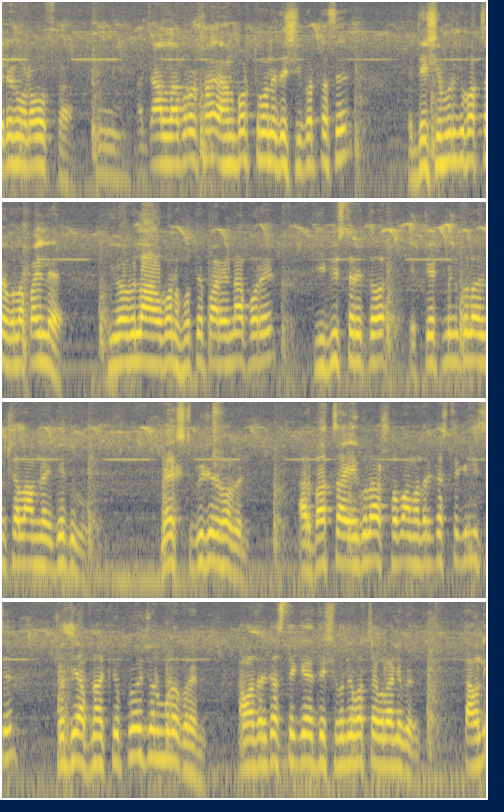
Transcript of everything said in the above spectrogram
এরকম একটা অবস্থা। আচ্ছা আল্লাহ ভরসা এখন বর্তমানে দেশি করতেছে। দেশি মুরগি বাচ্চাগুলো পাইলে কীভাবে লাভবান হতে পারে না পারে কি বিস্তারিত এই ট্রিটমেন্টগুলো ইনশাল্লাহ আমরা দিয়ে দেবো। নেক্সট ভিডিও পাবেন। আর বাচ্চা এগুলা সব আমাদের কাছ থেকে নিছে যদি আপনার কেউ প্রয়োজন মনে করেন, আমাদের কাছ থেকে দেশি মুরগির বাচ্চাগুলো নেবেন, তাহলে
